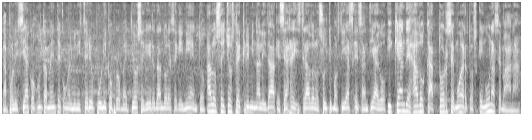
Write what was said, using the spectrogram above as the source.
La policía conjuntamente con el Ministerio Público prometió seguir dándole seguimiento a los hechos de criminalidad que se han registrado en los últimos días en Santiago y que han dejado 14 muertos en una semana.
